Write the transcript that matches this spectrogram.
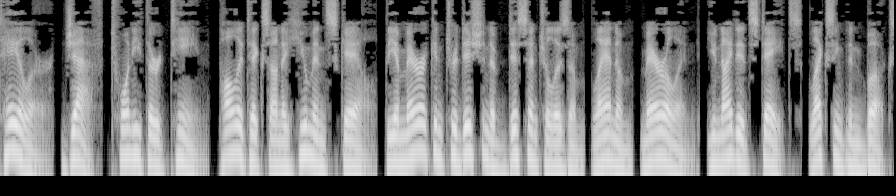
Taylor, Jeff 2013, Politics on a Human Scale, The American Tradition of Decentralism, Lanham, Maryland, United States, Lexington Books,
